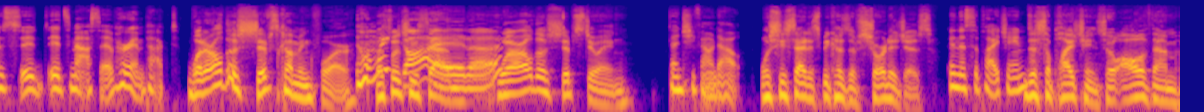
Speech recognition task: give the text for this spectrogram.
It's, it, it's massive. Her impact. What are all those ships coming for? Oh my That's what god! she said. What are all those ships doing? Then she found out Well, she said it's because of shortages, in the supply chain. the supply chain. So all of them,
